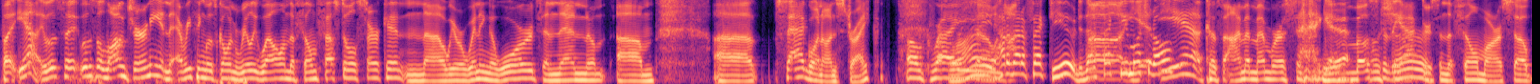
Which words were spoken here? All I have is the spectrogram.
but yeah, it was a, it was a long journey, and everything was going really well on the film festival circuit, and uh, we were winning awards, and then um, um, uh, SAG went on strike. Oh, great. Right. So- How did that affect you? Did that affect Uh, you much yeah, at all? Yeah, because I'm a member of SAG, Yeah. and most Oh, of the actors in the film are. So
